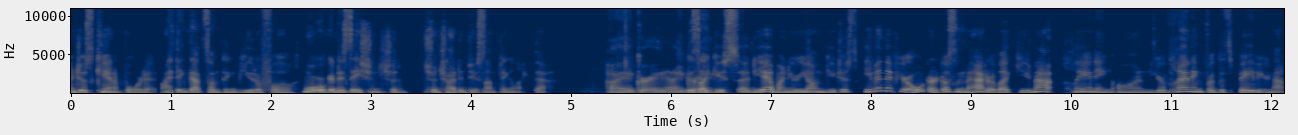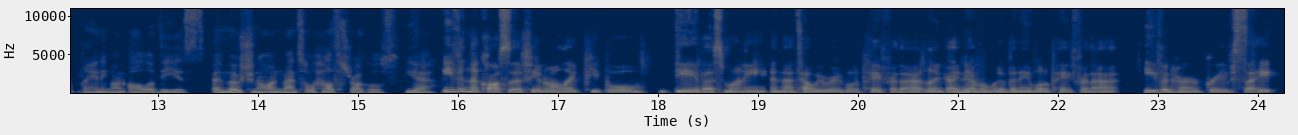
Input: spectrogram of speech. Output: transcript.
and just can't afford it. I think that's something beautiful. More organizations should should try to do something like that. I agree. I agree. Because, like you said, yeah, when you're young, you just, even if you're older, it doesn't matter. Like, you're not planning on, you're mm. planning for this baby. You're not planning on all of these emotional and mental health struggles. Yeah. Even the cost of the funeral, like, people gave us money, and that's how we were able to pay for that. Like, I never would have been able to pay for that. Even her gravesite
